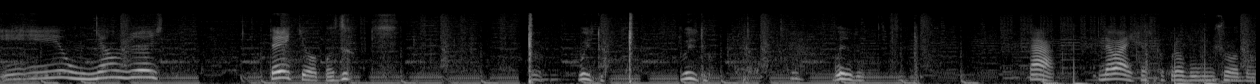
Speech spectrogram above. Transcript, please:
И у меня уже есть третий опыт. Выйду. Выйду. Выйду. Так, давай сейчас попробуем еще одного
